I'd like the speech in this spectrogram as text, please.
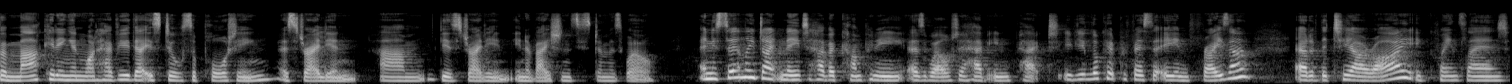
for marketing and what have you, that is still supporting Australian, um, the Australian innovation system as well. And you certainly don't need to have a company as well to have impact. If you look at Professor Ian Frazer out of the TRI in Queensland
